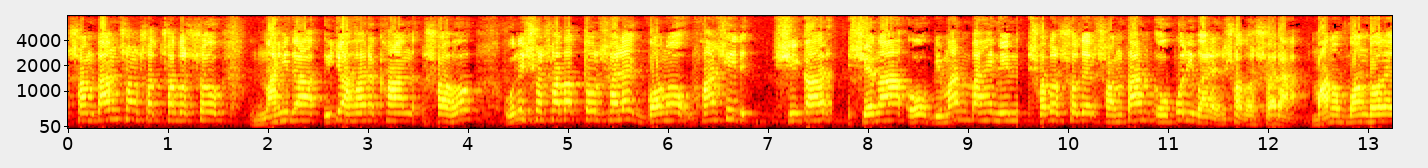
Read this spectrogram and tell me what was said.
সন্তান সংসদ সদস্য নাহিদা ইজাহার খান সহ উনিশশো সাতাত্তর সালে গণ ফাঁসির শিকার, সেনা ও বিমান বাহিনীর সদস্যদের সন্তান ও পরিবারের সদস্যরা। মানববন্ধনে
